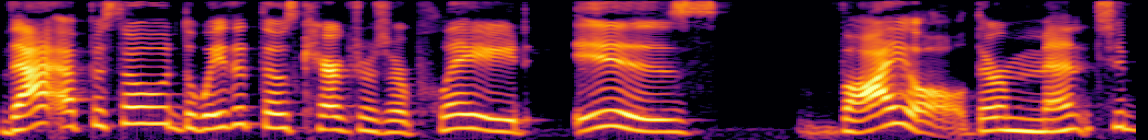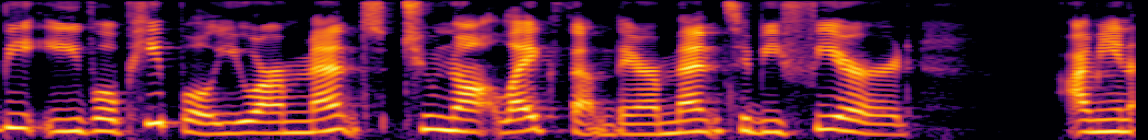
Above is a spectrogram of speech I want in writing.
that episode, the way that those characters are played is vile. They're meant to be evil people. You are meant to not like them. They are meant to be feared. I mean,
